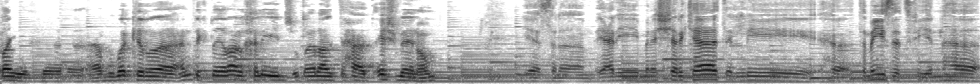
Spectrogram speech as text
طيب آه، أبو بكر آه، عندك طيران الخليج وطيران الاتحاد إيش بينهم؟ يا سلام. يعني من الشركات اللي تميزت في إنها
